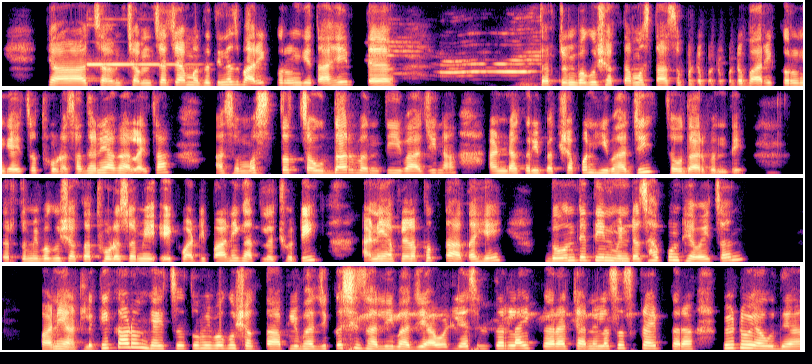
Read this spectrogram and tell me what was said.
ह्या चम चमच्याच्या मदतीनेच बारीक करून घेत आहे. तर तुम्ही बघू शकता मस्त असं पटपट पट बारीक करून घ्यायचं. थोडासा धनिया घालायचा. असं मस्त चवदार बनती ही भाजी ना. अंडा करी पेक्षा पण ही भाजी चवदार बनते. तर तुम्ही बघू शकता थोडस मी एक वाटी पाणी घातलं छोटी आणि आपल्याला फक्त आता हे दोन ते तीन मिनिटं झाकून ठेवायचं पाणी आटलं की काढून घ्यायचं. तुम्ही बघू शकता आपली भाजी कशी झाली भाजी आवडली असेल तर लाईक करा चॅनलला सबस्क्राईब करा. भेटूया उद्या.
